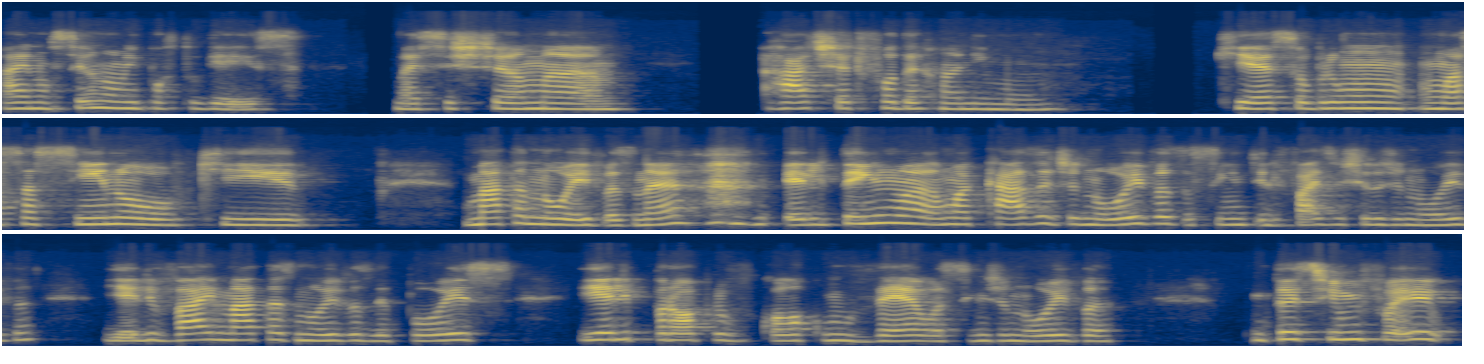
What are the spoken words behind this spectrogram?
ai não sei o nome em português, mas se chama Hatchet for the Honeymoon, que é sobre um, um assassino que mata noivas, né? Ele tem uma, uma casa de noivas, assim, ele faz vestido de noiva, e ele vai e mata as noivas depois, e ele próprio coloca um véu, assim, de noiva. Então esse filme foi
